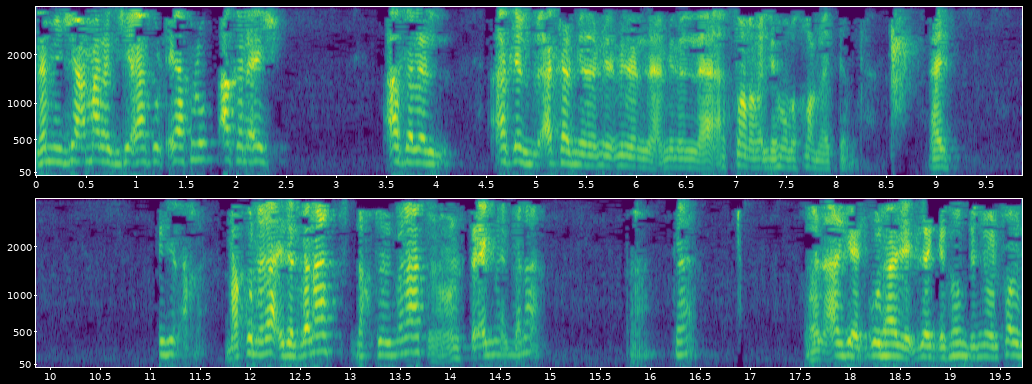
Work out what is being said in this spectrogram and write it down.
لما جاع ما لقى شيء ياكل يأكله. أكل إيش؟ أكل ال... اكل أكل من من من, من الصنم اللي هو مصنوع من التمر. هاي. إيش الآخر ما قلنا لا إذا البنات نقتل البنات ونستعيد من البنات. كان والآن جاي تقول هذه زي هند انه الفوز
